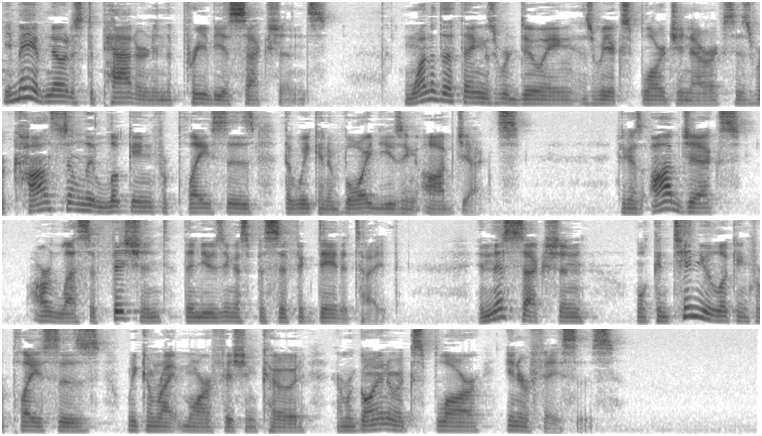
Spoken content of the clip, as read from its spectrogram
You may have noticed a pattern in the previous sections. One of the things we're doing as we explore generics is we're constantly looking for places that we can avoid using objects. Because objects are less efficient than using a specific data type. In this section, we'll continue looking for places we can write more efficient code, and we're going to explore interfaces.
